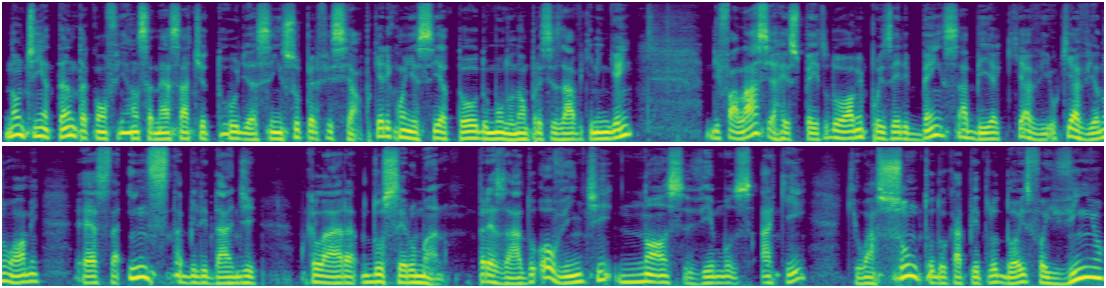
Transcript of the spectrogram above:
não tinha tanta confiança nessa atitude assim superficial, porque ele conhecia todo mundo, não precisava que ninguém lhe falasse a respeito do homem, pois ele bem sabia que havia o que havia no homem, essa instabilidade clara do ser humano. Prezado ouvinte, nós vimos aqui que o assunto do capítulo 2 foi vinho,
